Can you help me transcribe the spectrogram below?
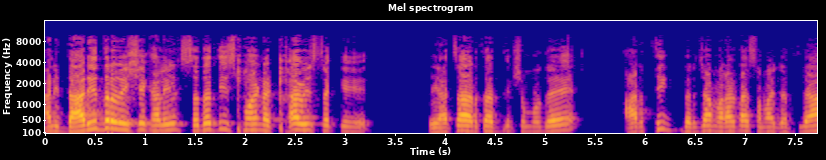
आणि दारिद्र्य रेषेखालील सदतीस पॉईंट अठ्ठावीस टक्के याचा अर्थ अध्यक्ष महोदय आर्थिक दर्जा मराठा समाजातल्या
